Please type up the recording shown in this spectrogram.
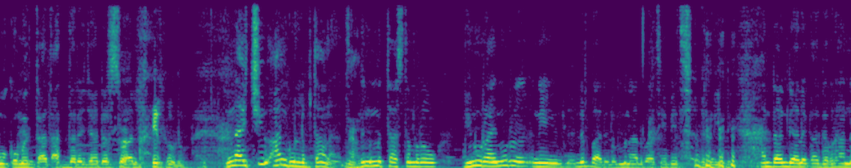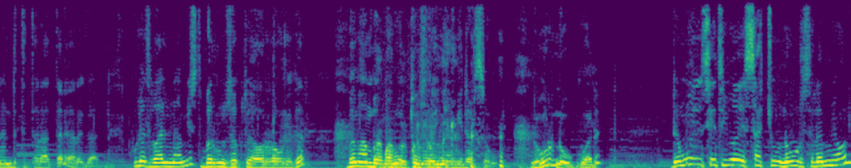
ሞቆ መንጣጣት ደረጃ ደርሰዋል ይሉ እና ይቺ አንድ ውልብታ ናት። ግን የምታስተምረው ይኑር አይኑር እኔ ልብ አይደለም። ምናልባት የቤተሰብ አንዳንድ የአለቃ ገብረሃና እንድትጠራጠር ያደርጋል። ሁለት ባልና ሚስት በሩን ዘግቶ ያወራው ነገር በማን በኩል ወጥቶ ነው ለእኛ የሚደርሰው? ነውር ነው እኮ አይደል? ደግሞ ሴትዮዋ የእሳቸው ነውር ስለሚሆን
